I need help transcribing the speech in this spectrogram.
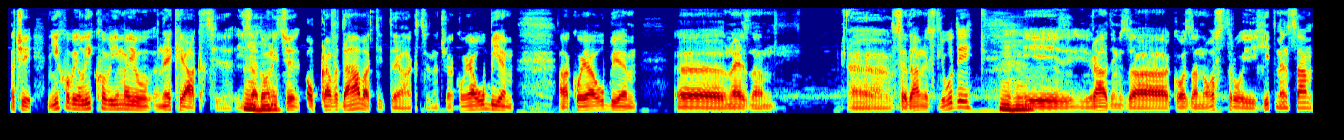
Znači, njihovi likovi imaju neke akcije i sad mhm. oni će opravdavati te akcije. Znači, ako ja ubijem, ako ja ubijem, e, ne znam, e, 17 ljudi mm i radim za Koza Nostru i Hitman sam,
